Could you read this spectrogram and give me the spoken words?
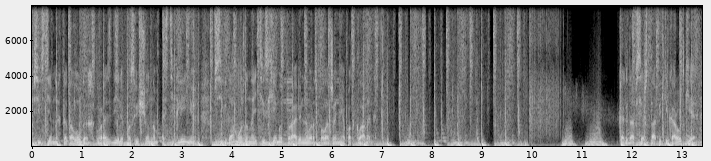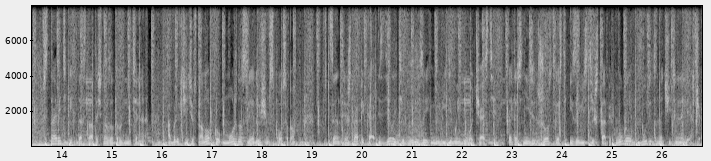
В системных каталогах в разделе, посвященном остеклению, всегда можно найти схемы правильного расположения подкладок. Когда все штапики короткие, вставить их достаточно затруднительно. Облегчить установку можно следующим способом. Центре штапика сделайте вырезы невидимой его части. Это снизит жесткость и завести штапик в угол будет значительно легче.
